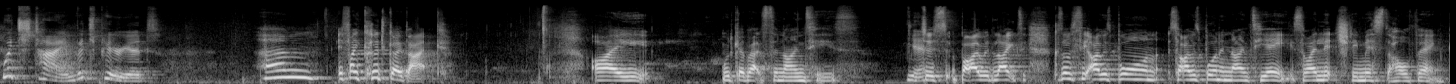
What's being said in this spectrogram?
Which time? Which period? um if I could go back I would go back to the 90s. Yeah. Just, but I would like to, because obviously I was born. So I was born in '98, so I literally missed the whole thing.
